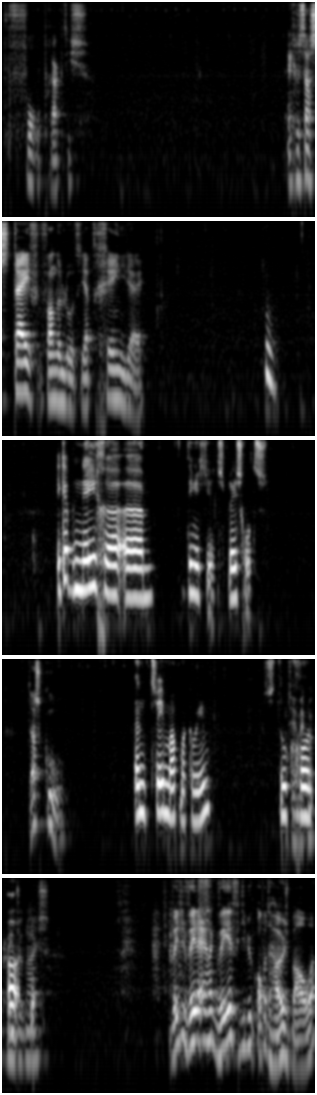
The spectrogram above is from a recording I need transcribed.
vol praktisch. Echt, we staan stijf van de loot. Je hebt geen idee. Ik heb 9 ehm dingetjes, blazerods. Dat is cool. En 2 magma cream. Dus doe ik gewoon... Oh, ook nice. Weet je, wil je eigenlijk je verdieping op het huis bouwen?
